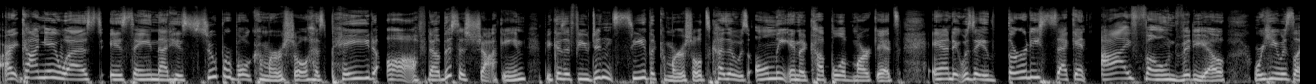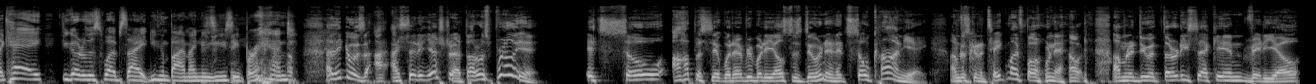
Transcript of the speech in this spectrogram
All right, Kanye West is saying that his Super Bowl commercial has paid off. Now, this is shocking because if you didn't see the commercial, it's because it was only in a couple of markets. And it was a 30 second iPhone video where he was like, hey, if you go to this website, you can buy my new Yeezy brand. I think it was, I, I said it yesterday. I thought it was brilliant. It's so opposite what everybody else is doing, and it's so Kanye. I'm just going to take my phone out. I'm going to do a 30 second video.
